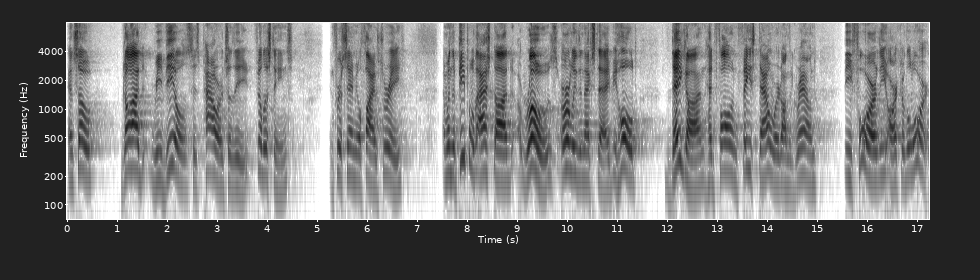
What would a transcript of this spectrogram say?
And so God reveals his power to the Philistines in 1 Samuel 5 3. And when the people of Ashdod rose early the next day, behold, Dagon had fallen face downward on the ground before the ark of the Lord.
